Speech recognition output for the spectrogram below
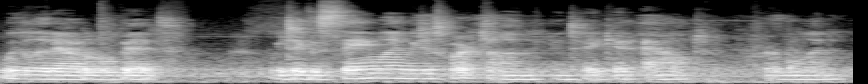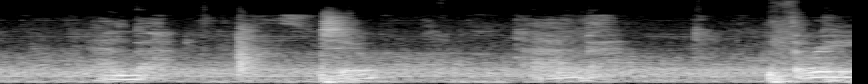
Wiggle it out a little bit. We take the same leg we just worked on and take it out for one and back. Two and back. Three,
